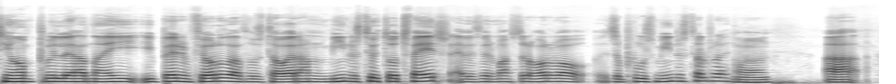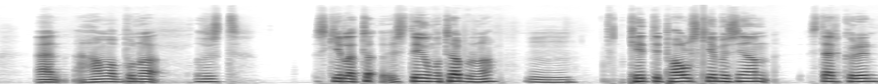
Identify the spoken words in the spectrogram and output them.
tímabilið hérna í, í byrjun fjórða þú veist, þá er hann mínus 22 ef við þurfum aftur að horfa á þessar pluss mínus tölfræði. Að, en hann var búinn að þú veist, skila stigum á töfluna. Mhm. Kitty Páls kemur síðan sterkurinn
